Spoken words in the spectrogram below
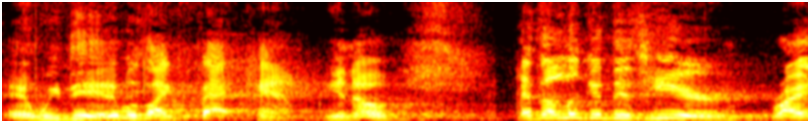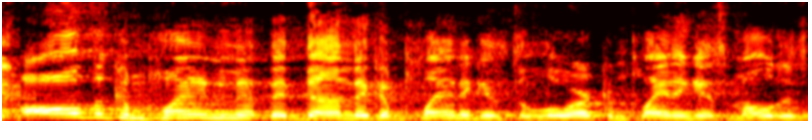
And we did. It was like fat camp, you know as I look at this here, right, all the complaining that they've done, they complain against the Lord, complain against Moses,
